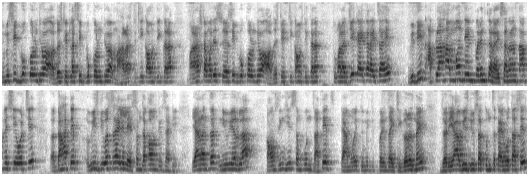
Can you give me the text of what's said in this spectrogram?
तुम्ही सीट बुक करून ठेवा अदर स्टेटला सीट बुक करून ठेवा महाराष्ट्राची काउन्सिलिंग करा. महाराष्ट्रामध्ये सीट बुक करून ठेवा अदर स्टेटची काउन्सिलिंग करा. तुम्हाला जे काय करायचं आहे विदिन आपला हा मंथ एंड पर्यंत करा साधारणतः आपले शेवटचे दहा ते वीस दिवस राहिलेले आहेत समजा काउन्सिलिंगसाठी यानंतर न्यू इयरला काउन्सिलिंग ही संपून जातेच. त्यामुळे तुम्ही तिथपर्यंत जायची गरज नाही. जर या वीस दिवसात तुमचं काय होत असेल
